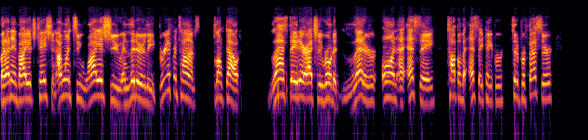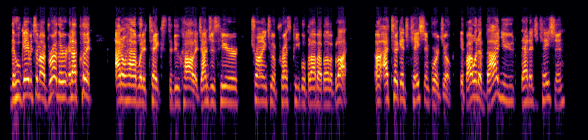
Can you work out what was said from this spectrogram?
but I didn't value education. I went to YSU and literally three different times flunked out. Last day there, I actually wrote a letter on an essay top of an essay paper to the professor who gave it to my brother, and I put, I don't have what it takes to do college. I'm just here trying to impress people, blah, blah, blah, blah, blah. Uh, I took education for a joke. If I would have valued that education,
